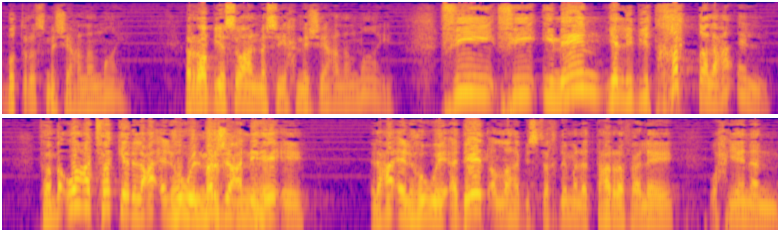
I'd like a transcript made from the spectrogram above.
بطرس مشي على الماء الرب يسوع المسيح مشي على الماء في في إيمان يلي بيتخطى العقل. فاوعى تفكر العقل هو المرجع النهائي. العقل هو أداة الله بيستخدمها لتتعرف عليه وأحيانا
